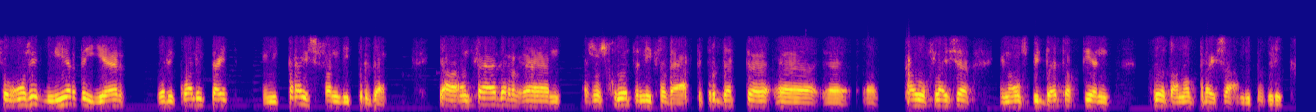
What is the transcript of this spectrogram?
so ons het meer beheer oor die kwaliteit en die prys van die produk. Ja, en verder ehm uh, ons groot in die verwerkte produkte uh uh, uh koue vleise en ons bied dit ook teen groot handelpryse aan die publiek.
